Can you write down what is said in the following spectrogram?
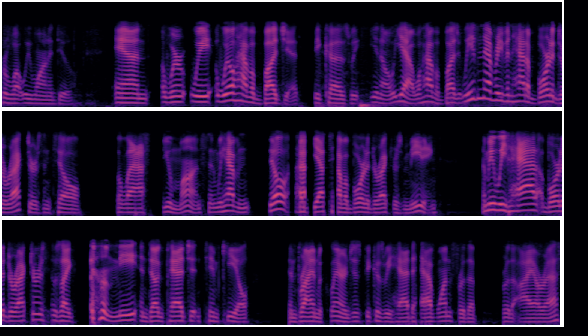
for what we want to do, and we're we will have a budget because we you know yeah we'll have a budget. We've never even had a board of directors until the last few months, and we haven't still have yet to have a board of directors meeting. I mean, we've had a board of directors. It was like me and Doug Pagitt and Tim Keel and Brian McLaren, just because we had to have one for the for the IRS.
